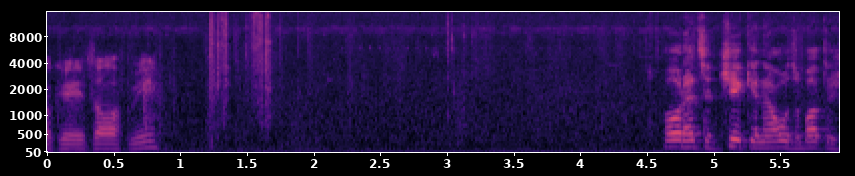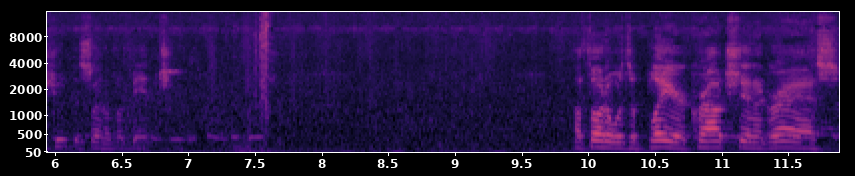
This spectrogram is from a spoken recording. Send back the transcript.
Okay, it's off me. Oh, that's a chicken. I was about to shoot the son of a bitch. I thought it was a player crouched in the grass.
